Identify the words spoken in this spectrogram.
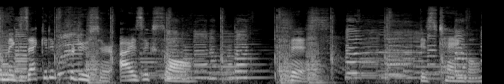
From executive producer Isaac Saul, this is Tangle.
